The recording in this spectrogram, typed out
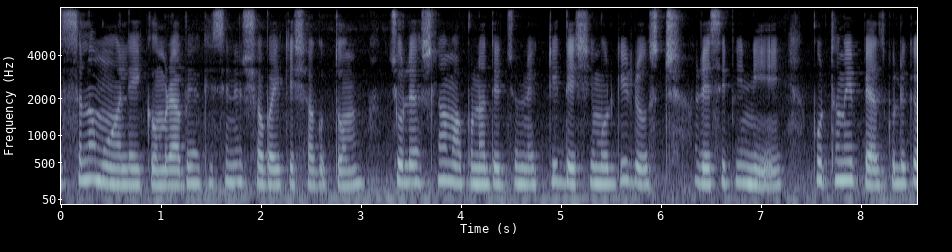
আসসালামু আলাইকুম, রাবেয়া কিচেনের সবাইকে স্বাগতম। চলে আসলাম আপনাদের জন্য একটি দেশি মুরগির রোস্ট রেসিপি নিয়ে। প্রথমে পেঁয়াজগুলোকে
